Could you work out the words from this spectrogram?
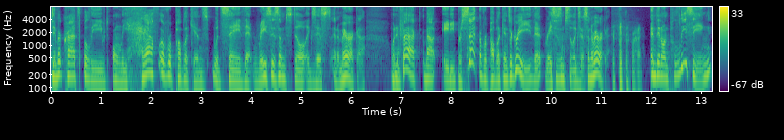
Democrats believed only half of Republicans would say that racism still exists in America, when in fact, about 80% of Republicans agree that racism still exists in America. right. And then on policing,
